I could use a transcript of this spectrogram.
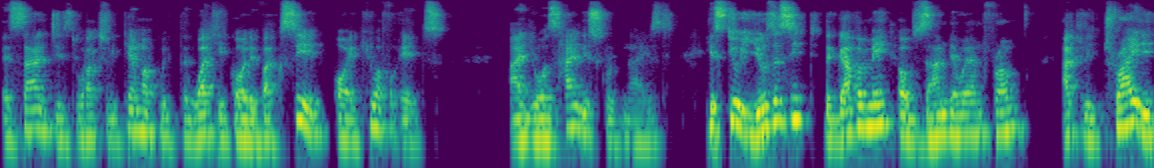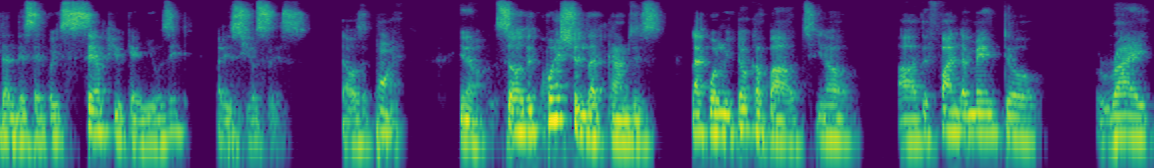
a scientist who actually came up with what he called a vaccine or a cure for AIDS, and he was highly scrutinized. He still uses it. The government of Zambia, where I'm from, actually tried it and they said, oh, it's safe, you can use it, but it's useless. That was the point, you know. So the question that comes is, like when we talk about, you know, uh, the fundamental right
